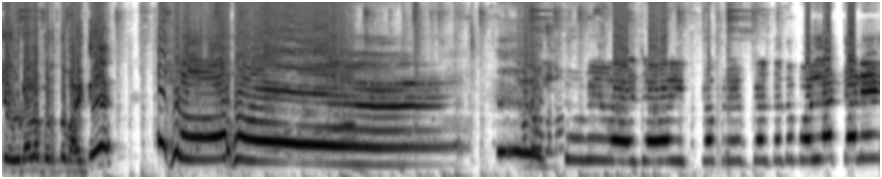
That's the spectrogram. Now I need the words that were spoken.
केवढ्याला पडतं माहितीये? तुम्ही माझ्यावर इतकं प्रेम करता तर बोललात का नाही?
